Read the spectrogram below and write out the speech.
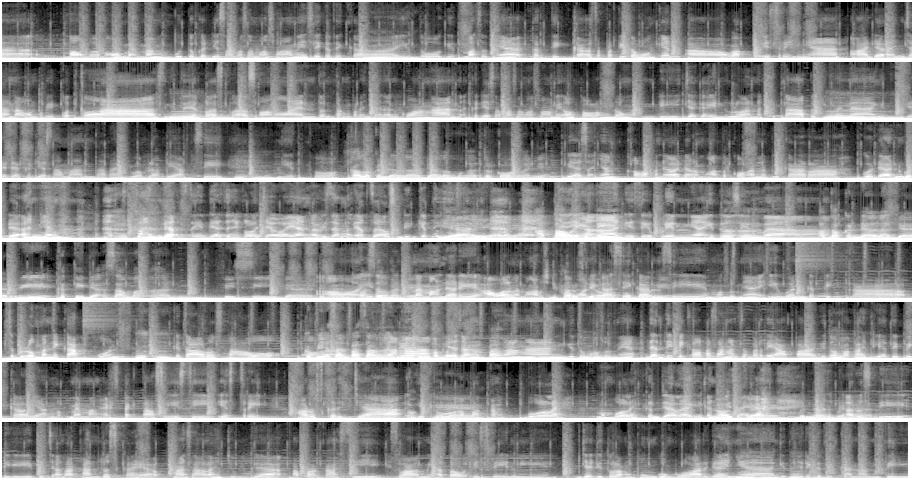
mau nggak mau memang butuh kerja sama sama suami sih ketika Hmm. itu gitu maksudnya ketika seperti itu mungkin uh, waktu istrinya ada rencana untuk ikut kelas gitu ya Hmm, kelas-kelas online tentang perencanaan keuangan kerja sama sama suami oh tolong dong dijagain dulu anak kita atau gimana Hmm. gitu jadi ada kerjasama antara dua belah pihak sih Mm-mm. gitu Kalau kendala dalam mengatur keuangannya? biasanya kalau kendala dalam mengatur keuangan lebih ke arah godaan-godaan yang standar sih biasanya kalau cewek yang nggak bisa ngeliat sel sedikit gitu. Iya, iya, iya. Atau Jadi, ini ah, disiplinnya itu sih Heeh. mbak atau kendala dari ketidaksamaan visi da- dengan Oh, itu pasangan ya memang dari awal memang harus dikomunikasikan diobrolin. sih. Hmm. Maksudnya even ketika sebelum menikah pun Mm-mm. kita harus tahu kebiasaan oh, pasangan ya ah, seperti kebiasaan apa? pasangan gitu Hmm. maksudnya dan tipikal pasangan seperti apa gitu Hmm, apakah hmm. dia tipikal yang memang ekspektasi si istri harus kerja gitu Oke. apakah boleh memboleh kerja lagi kan Oke, bisa ya. benar terus benar. harus di, dibicarakan. Terus kayak masalah juga apakah si suami atau istri ini jadi tulang punggung keluarganya Mm-mm, gitu. Jadi ketika nanti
